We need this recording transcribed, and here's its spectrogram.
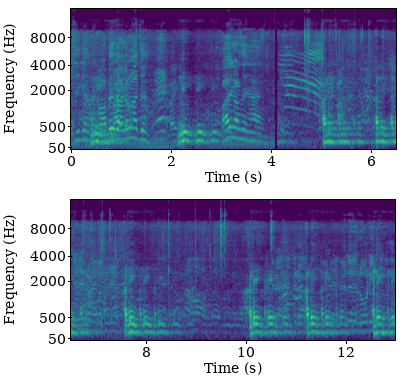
ਠੀਕ ਹੈ ਜਵਾਬੇ ਜਾਗਣ ਅੱਜ ਨਹੀਂ ਨਹੀਂ ਬਾਏ ਕਰਦੇ ਆ। ਹਲੇ ਹਲੇ ਹਲੇ ਹਲੇ ਹਲੇ ਹਲੇ ਹਲੇ ਹਲੇ ਹਲੇ ਹਲੇ ਹਲੇ ਹਲੇ ਹਲੇ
